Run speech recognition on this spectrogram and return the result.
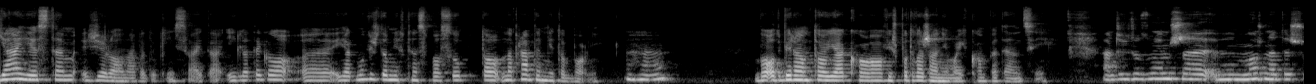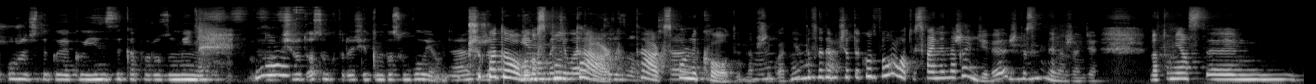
ja jestem zielona według Insighta i dlatego y, jak mówisz do mnie w ten sposób, to naprawdę mnie to boli, Mhm. bo odbieram to jako, wiesz, podważanie moich kompetencji. A czyli rozumiem, że można też użyć tego jako języka porozumienia w, No. wśród osób, które się tym posługują, tak? Przykładowo, no wspól, tak, zrozumieć, tak, wspólny kod na Mhm, przykład, nie? mhm, to wtedy tak. bym się od tego odwołała, to jest fajne narzędzie, wiesz, to jest Mhm. fajne narzędzie. Natomiast ym,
